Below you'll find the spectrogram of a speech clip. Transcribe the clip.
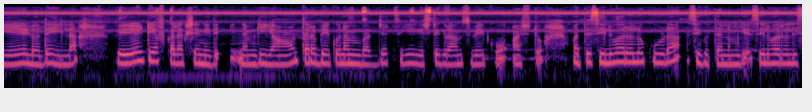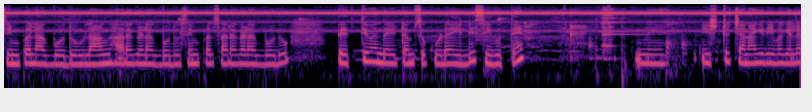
ಹೇಳೋದೇ ಇಲ್ಲ. ವೆರೈಟಿ ಆಫ್ ಕಲೆಕ್ಷನ್ ಇದೆ. ನಮಗೆ ಯಾವ ಥರ ಬೇಕು, ನಮ್ಮ ಬಜೆಟ್ಸ್ಗೆ ಎಷ್ಟು ಗ್ರಾಮ್ಸ್ ಬೇಕು ಅಷ್ಟು. ಮತ್ತು ಸಿಲ್ವರಲ್ಲೂ ಕೂಡ ಸಿಗುತ್ತೆ ನಮಗೆ. ಸಿಲ್ವರಲ್ಲಿ ಸಿಂಪಲ್ ಆಗ್ಬೋದು ಲಾಂಗ್ ಹಾರಗಳಾಗ್ಬೋದು ಸಿಂಪಲ್ ಸರಗಳಾಗ್ಬೋದು. ಪ್ರತಿಯೊಂದು ಐಟಮ್ಸು ಕೂಡ ಇಲ್ಲಿ ಸಿಗುತ್ತೆ. ಎಷ್ಟು ಚೆನ್ನಾಗಿದೆ ಇವಾಗೆಲ್ಲ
